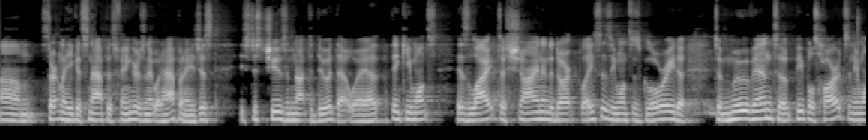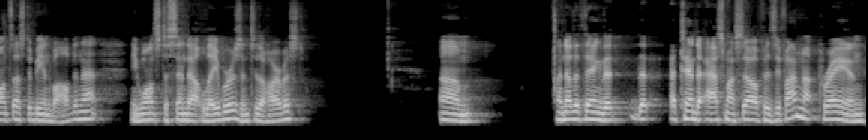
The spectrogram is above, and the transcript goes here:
Um, certainly, he could snap his fingers and it would happen. He's just he's just choosing not to do it that way. I, think he wants his light to shine into dark places. He wants his glory to to move into people's hearts, and he wants us to be involved in that. He wants to send out laborers into the harvest. Um, another thing that that I tend to ask myself is if I'm not praying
